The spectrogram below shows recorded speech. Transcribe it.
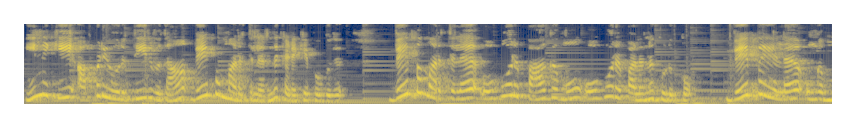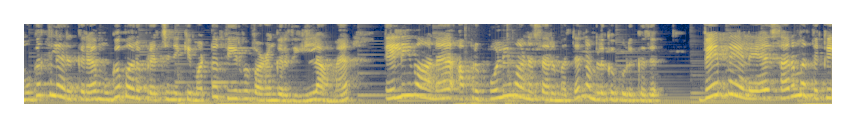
இன்னைக்கு அப்படி ஒரு தீர்வு தான் வேப்ப மரத்துல இருந்து கிடைக்க போகுது. வேப்ப மரத்துல ஒவ்வொரு பாகமும் ஒவ்வொரு பலனை கொடுக்கும். வேப்ப இலை உங்க முகத்துல இருக்கிற முகப்பரு பிரச்சனைக்கு மட்டும் தீர்வு வழங்குறது இல்லாம தெளிவான அப்புறம் பொலிவான சருமத்தை நம்மளுக்கு கொடுக்குது. வேப்ப இலைய சருமத்துக்கு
